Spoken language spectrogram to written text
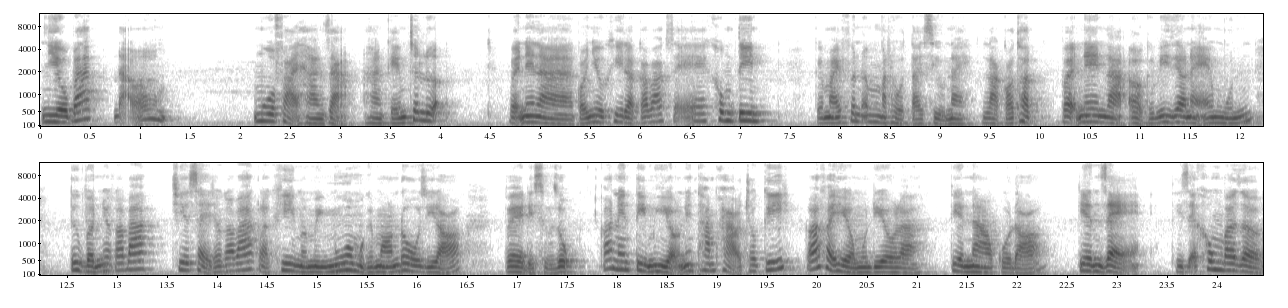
nhiều bác đã mua phải hàng giả, hàng kém chất lượng. Vậy nên là có nhiều khi là các bác sẽ không tin cái máy phân âm mặt hột tài xỉu này là có thật vậy nên là ở cái video này em muốn tư vấn cho các bác chia sẻ cho các bác là khi mà mình mua một cái món đồ gì đó về để sử dụng các nên tìm hiểu nên tham khảo cho kỹ. Các bác phải hiểu một điều là tiền nào của đó tiền rẻ thì sẽ không bao giờ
